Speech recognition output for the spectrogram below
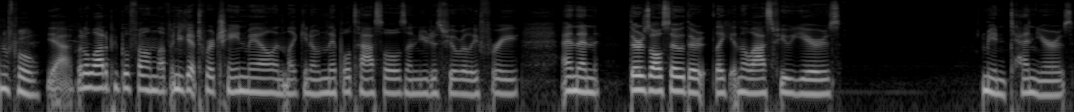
painful. Yeah, but a lot of people fell in love, and you get to wear chainmail and like you know nipple tassels, and you just feel really free. And then there's also there like in the last few years, I mean ten years,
